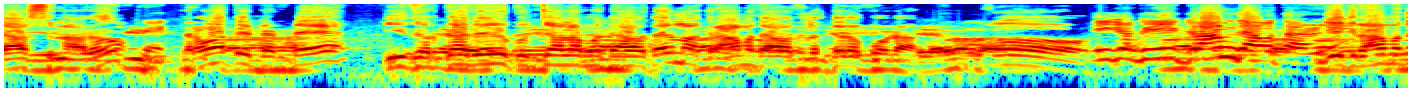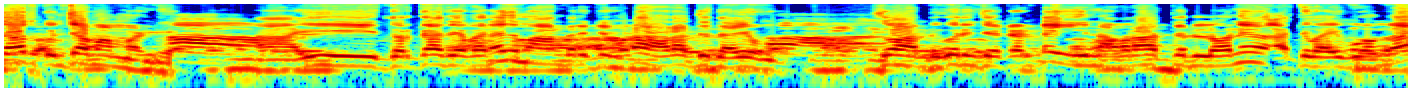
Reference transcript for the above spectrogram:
చేస్తున్నారు. తర్వాత ఏంటంటే ఈ దుర్గాదేవి కుంచాలమ్మ దేవత మా గ్రామ దేవతలు ఇద్దరు కూడా. ఈ గ్రామ దేవత ఈ గ్రామ దేవత కొంచెమమ్మ అండి ఈ దుర్గాదేవి అనేది మా అందరికి కూడా ఆరాధ్య దైవం. సో అందు గురించి ఏంటంటే ఈ నవరాత్రుల్లోనే అతి వైభవంగా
